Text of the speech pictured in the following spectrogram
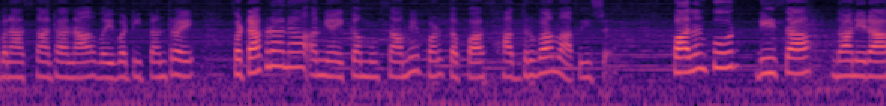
બનાસકાંઠાના વહીવટી તંત્રએ ફટાકડાના અન્ય એકમો સામે પણ તપાસ હાથ ધરવામાં આવી છે. પાલનપુર, ડીસા, ધાનેરા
